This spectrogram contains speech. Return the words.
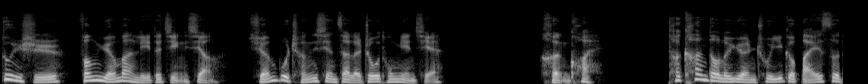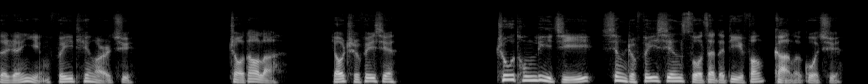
顿时方圆万里的景象全部呈现在了周通面前。很快，他看到了远处一个白色的人影飞天而去，找到了。瑶池飞仙，周通立即向着飞仙所在的地方赶了过去。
